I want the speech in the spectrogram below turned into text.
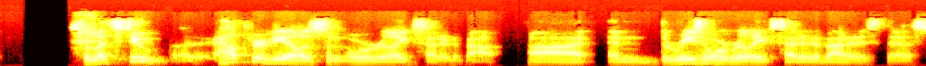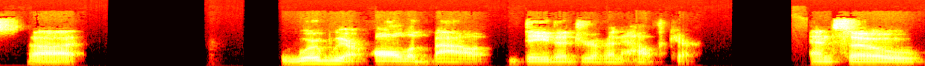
so let's do uh, health reveal is something we're really excited about uh, and the reason we're really excited about it is this uh, where we are all about data driven healthcare. And so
